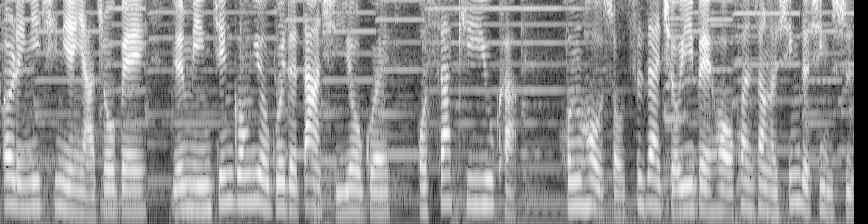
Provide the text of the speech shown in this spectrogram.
二零一七年亚洲杯，原名菅宫佑圭的大崎佑圭 （Osaki Yuka） 婚后首次在球衣背后换上了新的姓氏。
